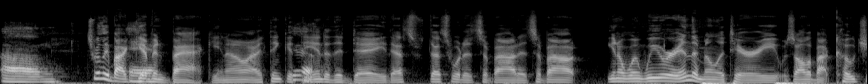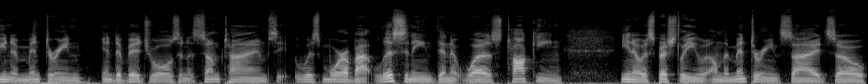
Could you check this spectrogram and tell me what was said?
Um, It's really about And- giving back, you know. I think at the end of the day, that's that's what it's about. It's about you know when we were in the military, it was all about coaching and mentoring individuals, and it, sometimes it was more about listening than it was talking. You know, especially on the mentoring side. So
